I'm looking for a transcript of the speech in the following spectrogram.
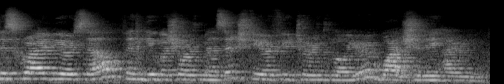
describe yourself and give a short message to your future employer. Why should they hire you?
